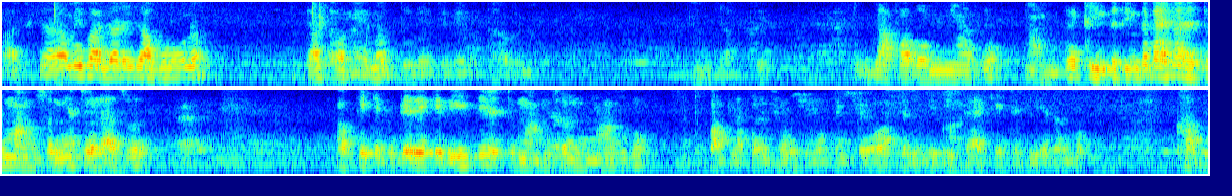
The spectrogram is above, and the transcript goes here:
আজকে আর আমি বাজারে যাব না। তার কথা না। দূরে বেরোতে হবে না। আমি যাচ্ছি। যা পাবো নিয়ে আসব। আমি তো কিনতে টিনতে পাই না একটু মাংস নিয়ে চলে আসব। সব কেটে কুটে রেখে দিয়েছে একটু মাংস নিয়ে আসব একটু পাতলা করে ঝোল পেঁপেও আছে যদি দিতে হয় কেটে দিয়ে দেবো খাবে।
